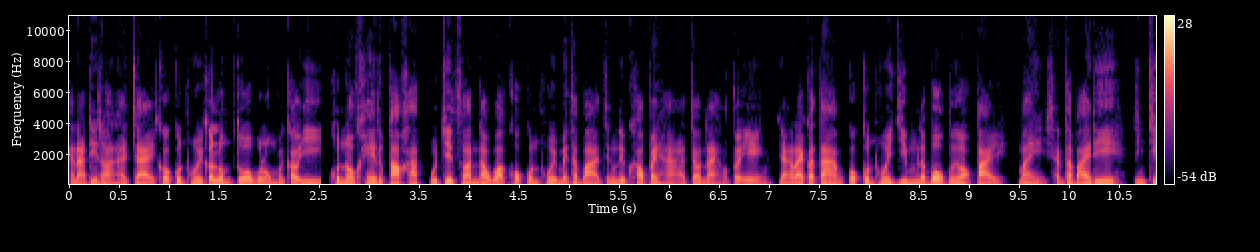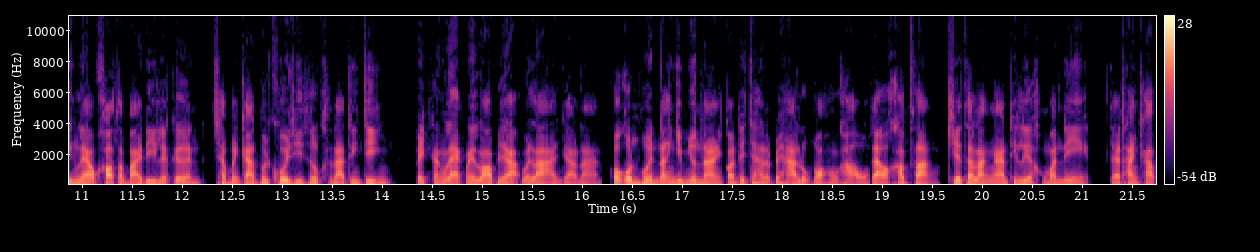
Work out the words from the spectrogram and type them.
ขณะที่ถอนหายใจโกกุนฮุยก็ล้มตัวลงบนเก้าอี้คุณโอเคหรือเปล่าครับวูจินซอนเดาว่าโกกุนฮุยไม่สบายจึงรีบเข้าไปหาเจ้านายของตัวเอง อย่างไรก็ตามโกกุนฮุยยิ้มและโบกมือออกไป ไม่ฉันสบายดี จริง ๆ แล้วเขาสบายดีเหลือเกินช่างเป็นการพูดคุยที่สนุกสนานจริงๆเป็นครั้งแรกในรอบระยะเวลายาวนานโกกุนฮุยนั่งยิ้มอยู่นานก่อนที่จะหันไปหาลูกน้องของเขา และออกคำสั่ง เคลียร์ตารางงานที่เหลือของวันนี้ แต่ท่านครับ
